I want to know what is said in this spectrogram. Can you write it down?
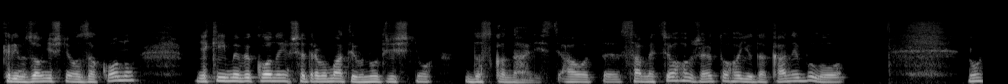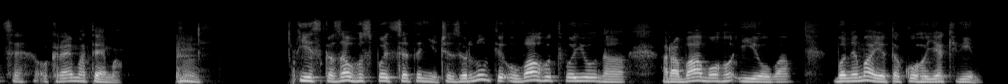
крім зовнішнього закону, який ми виконуємо, ще треба мати внутрішню досконалість. А от е, саме цього вже того юнака не було. Ну, це окрема тема. І сказав Господь Сатані, чи звернув ти увагу твою на раба мого Іова, бо немає такого, як він,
